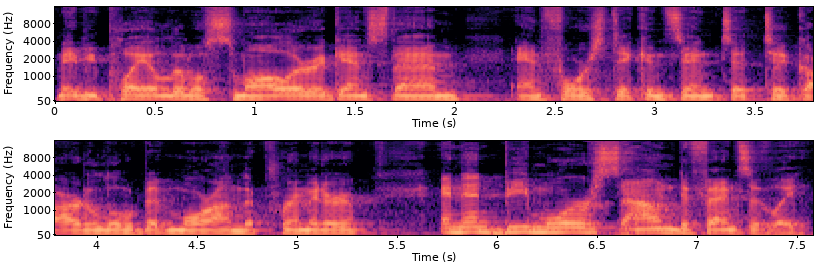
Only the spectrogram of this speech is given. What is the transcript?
maybe play a little smaller against them, and force Dickinson to, to guard a little bit more on the perimeter, and then be more sound defensively.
